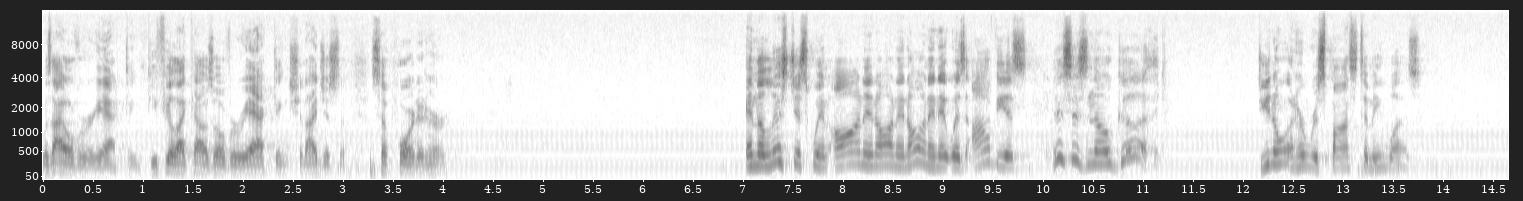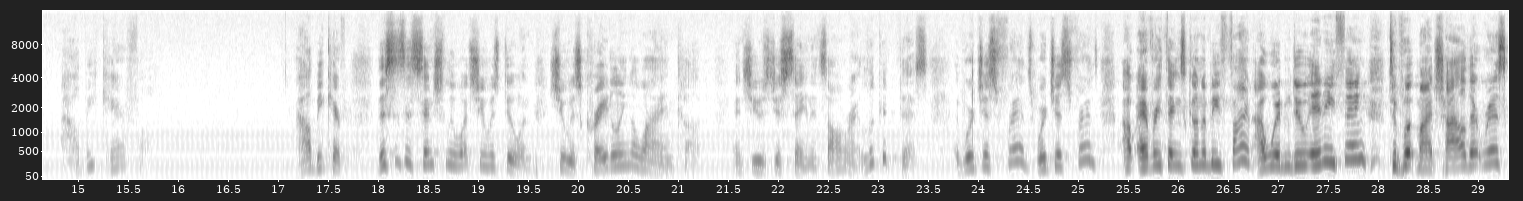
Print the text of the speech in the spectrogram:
Was I overreacting? Do you feel like I was overreacting? Should I just supported her? And the list just went on and on and on, and it was obvious this is no good. Do you know what her response to me was? I'll be careful. I'll be careful. This is essentially what she was doing. She was cradling a lion cub. And she was just saying, It's all right. Look at this. We're just friends. We're just friends. Uh, everything's going to be fine. I wouldn't do anything to put my child at risk.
